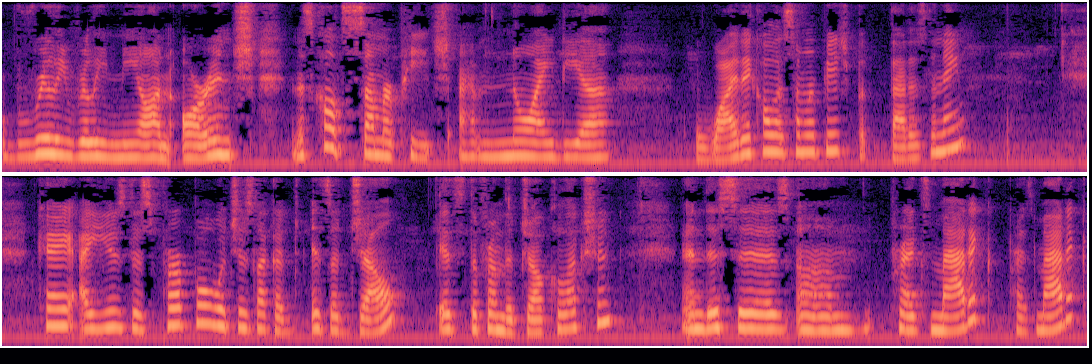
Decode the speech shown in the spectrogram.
really, really neon orange, and it's called Summer Peach. I have no idea why they call it Summer Peach, but that is the name. Okay, I use this purple, which is like a, it's a gel. It's the from the gel collection, and this is um, Prismatic, Prismatic.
